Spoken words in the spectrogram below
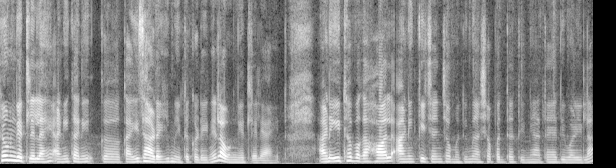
ठेवून घेतलेलं आहे. आणि काही क- काही झाडंही मी इथं कडेने लावून घेतलेले आहेत. आणि इथं बघा हॉल आणि किचनच्या मध्ये मी अशा पद्धतीने आता या दिवाळीला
